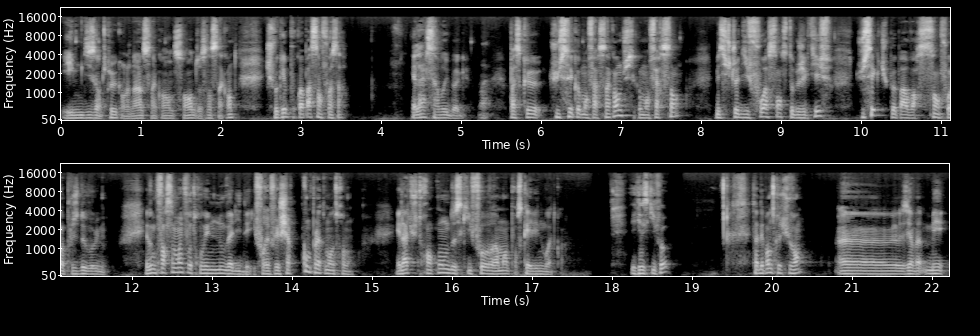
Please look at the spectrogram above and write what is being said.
Et ils me disent un truc, en général 50, 100, 250. Je fais, ok, pourquoi pas 100 fois ça? Et là, le cerveau, il bug. Ouais. Parce que tu sais comment faire 50, tu sais comment faire 100, mais si je te dis fois 100 cet objectif, tu sais que tu peux pas avoir 100 fois plus de volume. Et donc forcément, il faut trouver une nouvelle idée. Il faut réfléchir complètement autrement. Et là, tu te rends compte de ce qu'il faut vraiment pour scaler une boîte, quoi. Et qu'est-ce qu'il faut? Ça dépend de ce que tu vends. Euh, mais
